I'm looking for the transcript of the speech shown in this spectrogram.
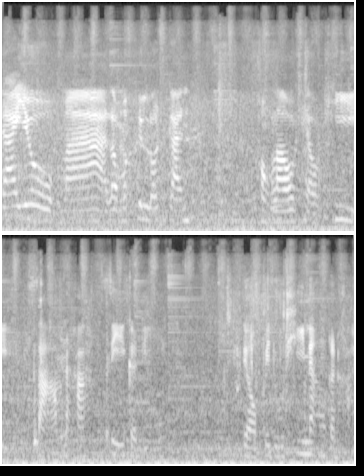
ได้อยู่มาเรามาขึ้นรถกันของเราแถวที่ 3 นะคะ C กับ D เดี๋ยวไปดูที่นั่งกันค่ะ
